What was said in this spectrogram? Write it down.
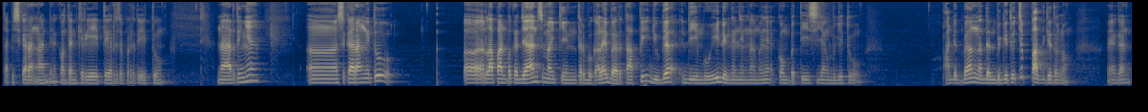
tapi sekarang ada content creator seperti itu. Nah artinya eh, sekarang itu eh, lapangan pekerjaan semakin terbuka lebar tapi juga diimbuhi dengan yang namanya kompetisi yang begitu padat banget dan begitu cepat gitu loh. Ya kan?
